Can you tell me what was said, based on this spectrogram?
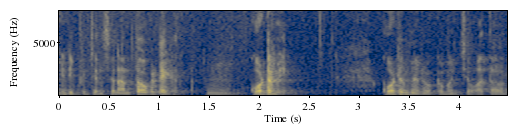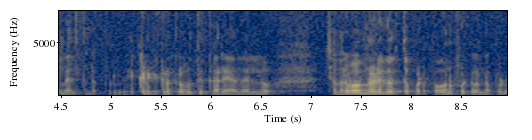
టీడీపీ జనసేన అంతా ఒకటే కదా. కూటమి. కూటమి అని ఒక మంచి వాతావరణం వెళ్తున్నప్పుడు ఎక్కడికెక్కడ ప్రభుత్వ కార్యాలయాల్లో చంద్రబాబు నాయుడు గారితో పాటు పవన్ ఫోటో ఉన్నప్పుడు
